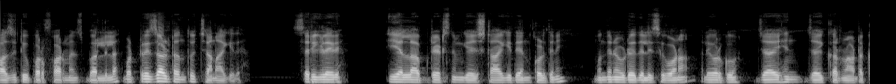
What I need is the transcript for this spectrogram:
ಪಾಸಿಟಿವ್ ಪರ್ಫಾರ್ಮೆನ್ಸ್ ಬರಲಿಲ್ಲ. ಬಟ್ ರಿಸಲ್ಟ್ ಅಂತೂ ಚೆನ್ನಾಗಿದೆ. ಸರಿ ಗೆಳೆಯರಿ, ಈ ಎಲ್ಲ ಅಪ್ಡೇಟ್ಸ್ ನಿಮಗೆ ಇಷ್ಟ ಆಗಿದೆ ಅಂದ್ಕೊಳ್ತೀನಿ. ಮುಂದಿನ ವಿಡಿಯೋದಲ್ಲಿ ಸಿಗೋಣ. ಅಲ್ಲಿವರೆಗೂ ಜೈ ಹಿಂದ್, ಜೈ ಕರ್ನಾಟಕ.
